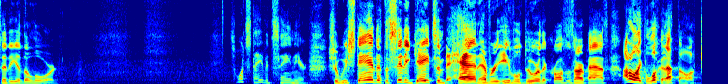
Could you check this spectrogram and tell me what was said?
city of the Lord. So, what's David saying here? Should we stand at the city gates and behead every evildoer that crosses our path? I don't like the look of that fellow.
